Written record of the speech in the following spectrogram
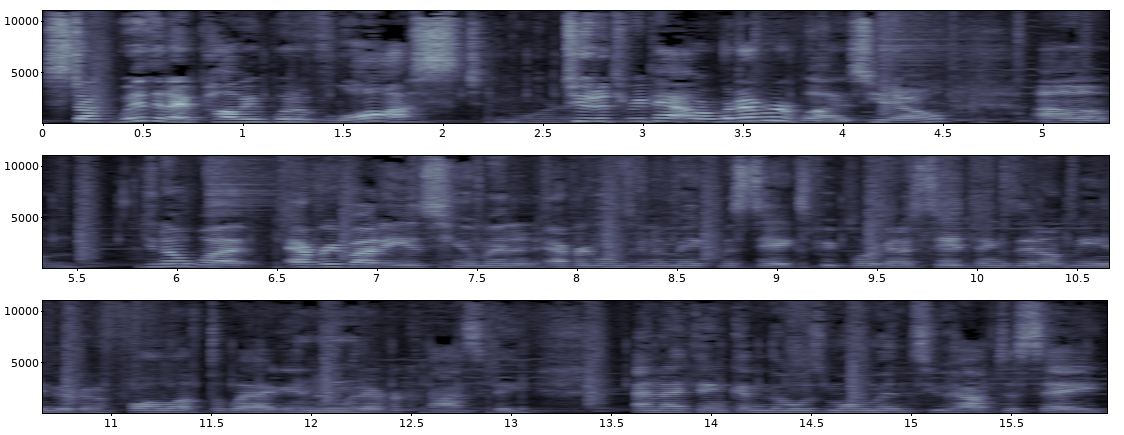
stuck with it i probably would have lost more. two to three pounds or whatever it was you know um You know what? Everybody is human and everyone's going to make mistakes. People are going to say things they don't mean. They're going to fall off the wagon in whatever capacity. And I think in those moments, you have to say,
